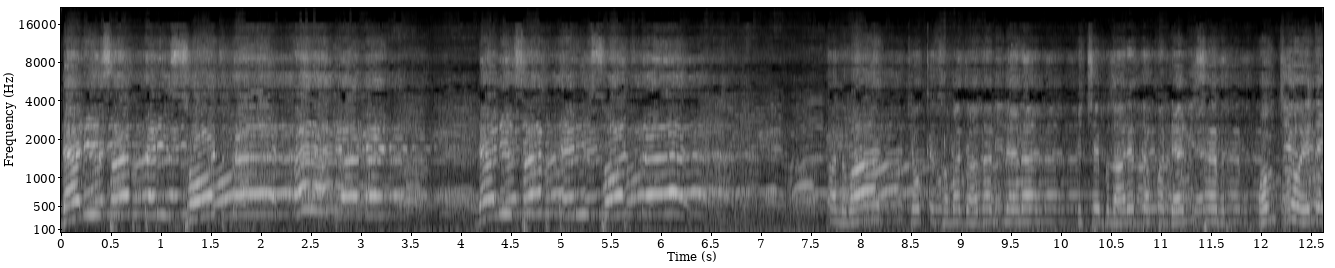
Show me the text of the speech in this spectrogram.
ਡੈਡੀ ਸਾਹਿਬ, ਤੇਰੀ ਸੋਚ ਤੇ ਪਹਿਰਾ ਦਿਆਂਗੇ। ਡੈਡੀ ਸਾਹਿਬ, ਤੇਰੀ ਸੋਚ ਤੇ ਧੰਨਵਾਦ ਕਿਉਂਕਿ ਸਮਾਂ ਜ਼ਿਆਦਾ ਨਹੀਂ ਲੈਣਾ। ਪਿੱਛੇ ਬੁਲਾਰੇ ਤੇ ਆਪਾਂ ਡੈਨੀ ਸਾਹਿਬ ਪਹੁੰਚੇ ਹੋਏ ਨੇ।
